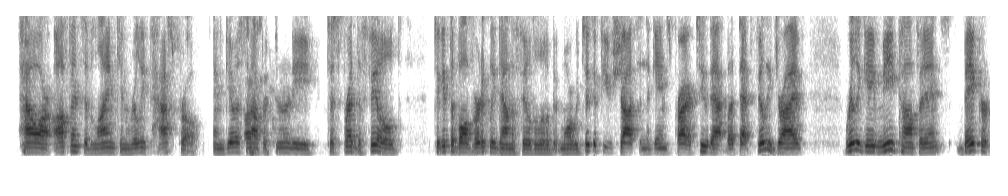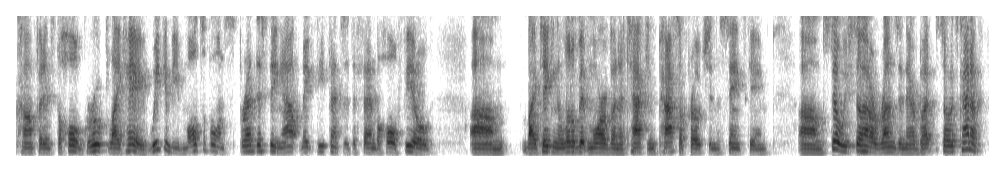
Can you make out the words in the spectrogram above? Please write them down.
how our offensive line can really pass pro and give us an opportunity to spread the field to get the ball vertically down the field a little bit more. We took a few shots in the games prior to that, but that Philly drive really gave me confidence, Baker confidence, the whole group like, hey, we can be multiple and spread this thing out, make defenses defend the whole field um, by taking a little bit more of an attacking pass approach in the Saints game. Um, still, we still had our runs in there, but so it's kind of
